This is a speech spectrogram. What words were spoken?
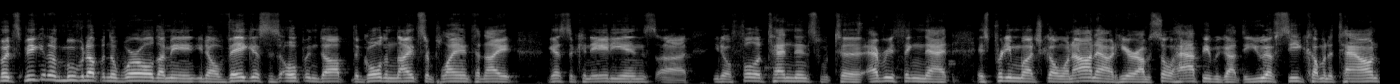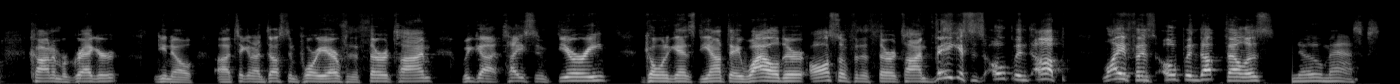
But speaking of moving up in the world, I mean, you know, Vegas has opened up. The Golden Knights are playing tonight against the Canadiens. Uh, you know, full attendance to everything that is pretty much going on out here. I'm so happy. We got the UFC coming to town. Conor McGregor, you know, uh, taking on Dustin Poirier for the third time. We got Tyson Fury going against Deontay Wilder also for the third time. Vegas has opened up. Life has opened up, fellas. no masks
